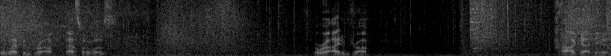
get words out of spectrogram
The weapon drop. That's what it was. Or item drop. Ah, oh, god damn it.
